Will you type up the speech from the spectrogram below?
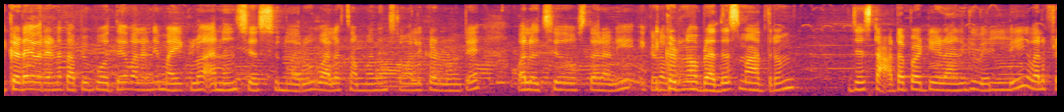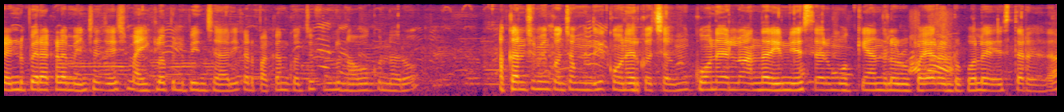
ఇక్కడ ఎవరైనా తప్పిపోతే వాళ్ళని మైక్లో అనౌన్స్ చేస్తున్నారు. వాళ్ళకి సంబంధించిన వాళ్ళు ఇక్కడ ఉంటే వాళ్ళు వచ్చి వస్తారని ఇక్కడ ఇక్కడ ఉన్న బ్రదర్స్ మాత్రం జస్ట్ ఆట పట్టియడానికి వెళ్ళి వాళ్ళ ఫ్రెండ్ పేరు అక్కడ మెన్షన్ చేసి మైక్లో పిలిపించారు. ఇక్కడ పక్కనకి వచ్చి ఫుల్ నవ్వుకున్నారు. అక్కడి నుంచి మేము కొంచెం ముందుకి కోనేరుకి వచ్చాము. కోనేరులో అందరు ఏం చేస్తారు? మొక్కి అందులో రూపాయి రెండు రూపాయలు వేస్తారు కదా.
